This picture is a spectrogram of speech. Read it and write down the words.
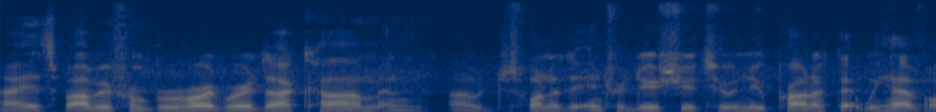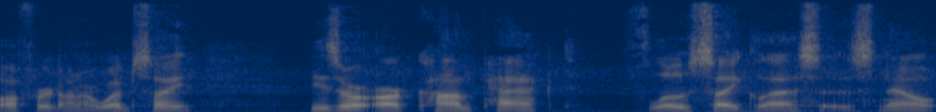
Hi, it's Bobby from brewhardware.com, and I just wanted to introduce you to a new product that we have offered on our website. These are our compact flow sight glasses. Now,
